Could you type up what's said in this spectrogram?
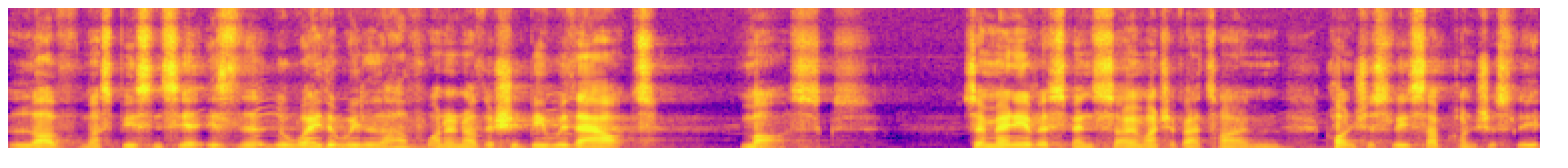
love must be sincere, is that the way that we love one another should be without masks. So many of us spend so much of our time, consciously, subconsciously,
